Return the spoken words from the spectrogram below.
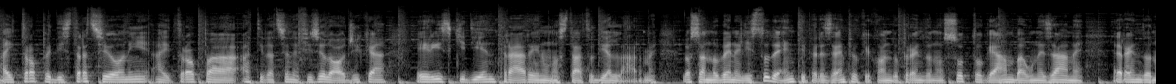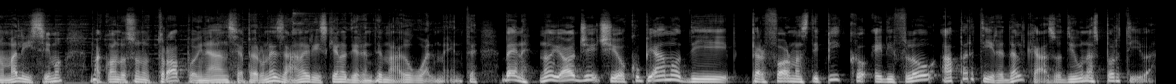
hai troppe distrazioni, hai troppa attivazione fisiologica e rischi di entrare in uno stato di allarme. Lo sanno bene gli studenti, per esempio, che quando prendono sotto gamba un esame rendono malissimo, ma quando sono troppo in ansia per un esame rischiano di rendere male ugualmente. Bene, noi oggi ci occupiamo di performance di picco e di flow a partire dal caso di una sportiva.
